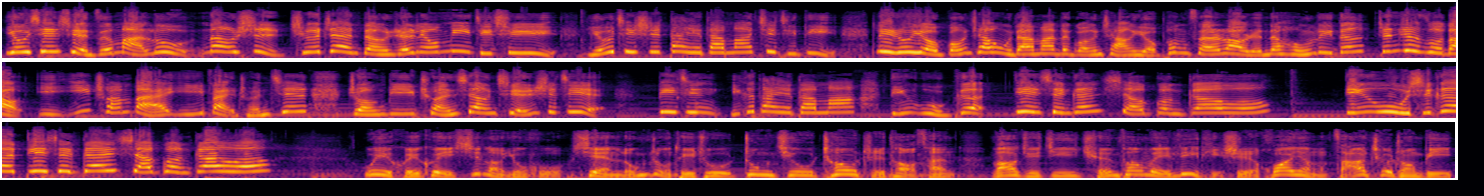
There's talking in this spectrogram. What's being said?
优先选择马路、闹市、车站等人流密集区域，尤其是大爷大妈聚集地，例如有广场舞大妈的广场，有碰瓷儿老人的红绿灯，真正做到以一传百，以百传千，装逼传向全世界。毕竟一个大爷大妈顶五个电线杆小广告哦，顶五十个电线杆小广告哦。为回馈新老用户，现隆重推出中秋超值套餐，挖掘机全方位立体式花样砸车装逼，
